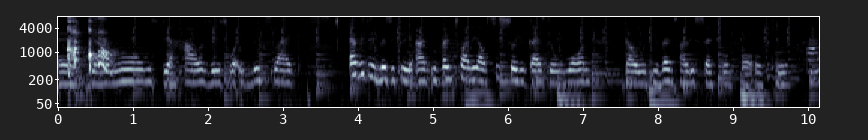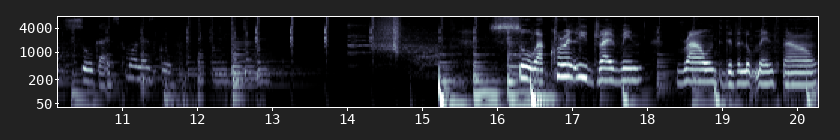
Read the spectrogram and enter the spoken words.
and their rooms their houses what it looks like everything basically. And eventually i'll still show you guys the one that would eventually settle for okay? So guys come on let's go so we're currently driving round the development now.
